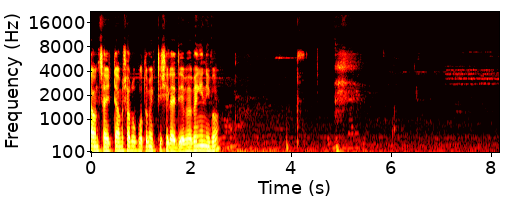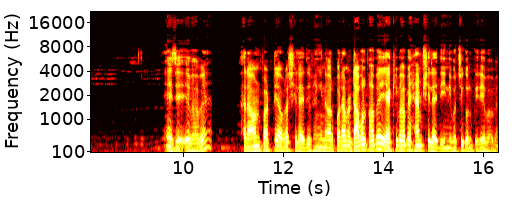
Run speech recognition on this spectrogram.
রাউন্ড সাইডটা আমরা সর্বপ্রথম একটি সেলাই দিয়ে এভাবে ভেঙে নিব। এই যে এভাবে রাউন্ড পার্টটি আমরা সেলাই দিয়ে ভেঙে নেওয়ার পরে আমরা ডাবলভাবে একইভাবে হ্যাম সেলাই দিয়ে নিব, চিকন করে এভাবে।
